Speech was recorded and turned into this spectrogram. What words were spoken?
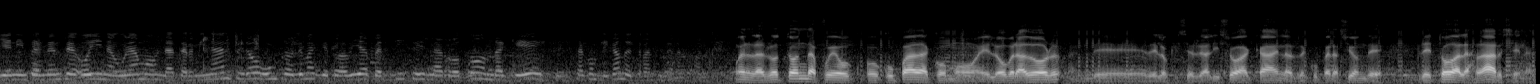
Bien, Intendente, hoy inauguramos la terminal, pero un problema que todavía persiste es la rotonda que este, está complicando el tránsito en la zona. Bueno, la rotonda fue ocupada como el obrador de, lo que se realizó acá en la recuperación de, todas las dársenas.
